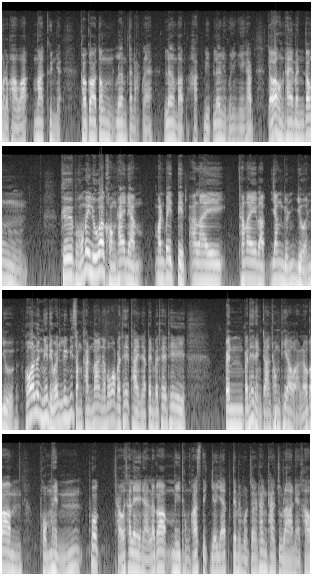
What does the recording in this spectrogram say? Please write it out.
มลภาวะมากขึ้นเนี่ยเขาก็ต้องเริ่มตระหนักแล้ว เริ่มแบบหักดิบเริ่มอย่างนี้อย่างนี้ครับ แต่ว่าของไทยมันต้อง คือผมก็ไม่รู้ว่าของไทยเนี่ย มันไปติดอะไรทำไมแบบยังหยุนหยวนอยู่ เพราะว่าเรื่องนี้ถือว่าเรื่องที่สำคัญมากนะ เพราะว่าประเทศไทยเนี่ยเป็นประเทศที่เป็นประเทศแห่งการท่องเที่ยวอะ แล้วก็ผมเห็นพวกแถวทะเลเนี่ย แล้วก็มีถุงพลาสติกเยอะแยะเต็มไปหมดจนกระทั่งทางจุฬาเนี่ยเขา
